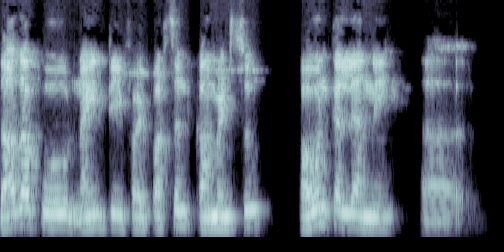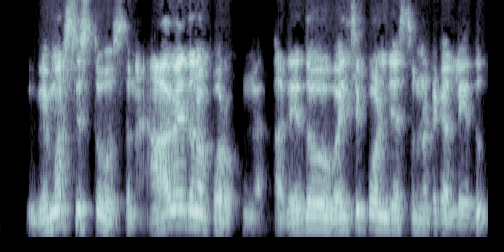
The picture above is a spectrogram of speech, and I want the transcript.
దాదాపు ninety five percent comments Pawan కళ్యాణ్ని ఆ, విమర్శిస్తూ వస్తున్నాయి. ఆవేదన పూర్వకంగా. అదేదో వైసీపీ వాళ్ళు చేస్తున్నట్టుగా లేదు.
